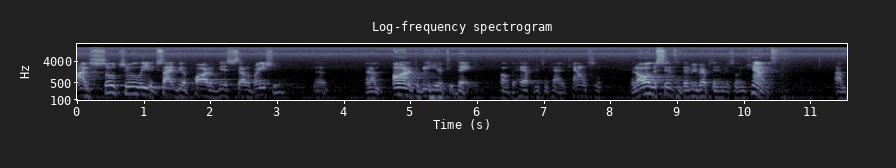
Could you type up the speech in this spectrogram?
I'm so truly excited to be a part of this celebration, uh, and I'm honored to be here today on behalf of Richland County Council and all the citizens that we represent in Richland County. I'm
